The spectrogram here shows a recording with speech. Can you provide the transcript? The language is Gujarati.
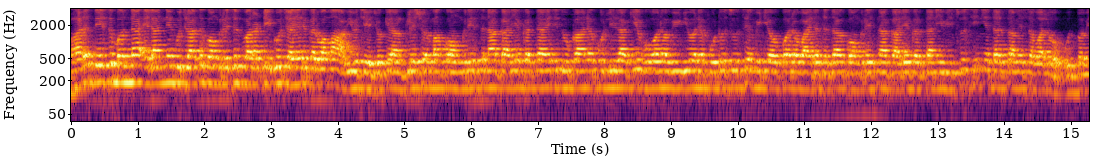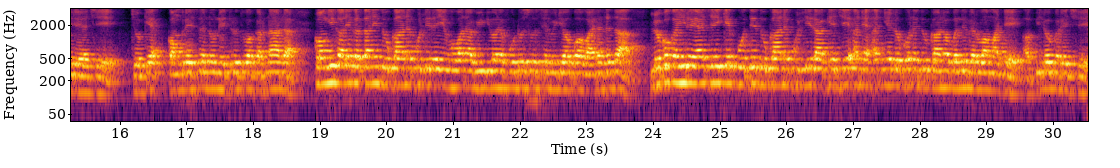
ભારત દેશ બંધના એલાનને ગુજરાત કોંગ્રેસ દ્વારા ટેકો જાહેર કરવામાં આવ્યો છે. જોકે અંકલેશ્વરમાં કોંગ્રેસના કાર્યકર્તાએ જ દુકાન ખુલ્લી રાખી હોવાનો વીડિયો અને ફોટો સોશિયલ મીડિયા ઉપર વાયરલ થતા કોંગ્રેસના કાર્યકર્તાની વિશ્વસનીયતા સામે સવાલો ઉદ્ભવી રહ્યા છે. જોકે કોંગ્રેસનું નેતૃત્વ કરનાર કોંગી કાર્યકર્તાની દુકાન ખુલ્લી રહી હોવાના વીડિયો અને ફોટો સોશિયલ મીડિયા ઉપર વાયરલ થતા લોકો કહી રહ્યા છે કે પોતે દુકાન ખુલ્લી રાખે છે અને અન્ય લોકોને દુકાનો બંધ કરવા માટે અપીલો કરે છે.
